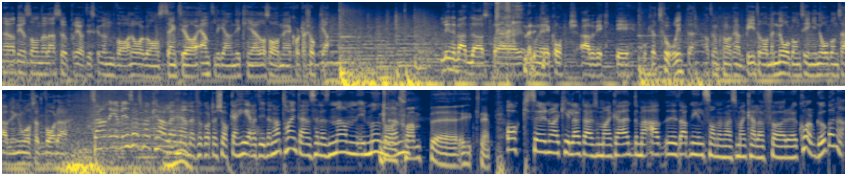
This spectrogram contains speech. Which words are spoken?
När Rad Nilsson läser upp brevet vi ska undvara någon så tänkte jag äntligen vi kan göra oss av med korta tjocka. Linn är värdelös för hon är kort, överviktig och jag tror inte att hon kommer att kunna bidra med någonting i någon tävling oavsett vad det är. Så han envisas med att kalla henne för korta tjocka hela tiden. Han tar inte ens hennes namn i munnen. Donald Trump-knäpp. Och så är det några killar där som man kallar, de här Ad, Ad Nilsson och de här som man kallar för eh, korvgubbarna.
